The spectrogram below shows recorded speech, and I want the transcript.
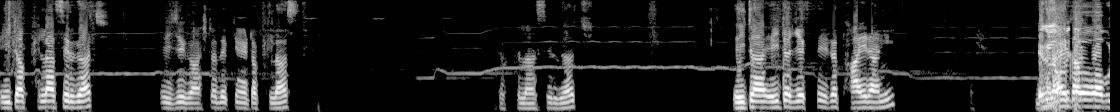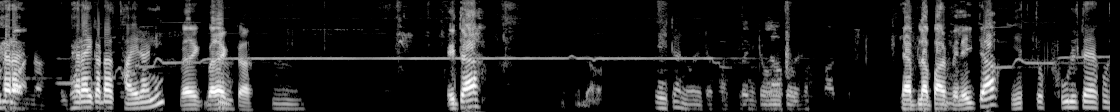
এইটা ফ্লাসের গাছ। এই যে গাছটা দেখছেন এটা ফ্লাস। এটা ফ্লাসের গাছ। এইটা এইটা দেখছেন এটা থাই থাইরানি এগুলো অমিতাভ বাবু নয়। ভেড়াই কাটা থাইরানি ভ্যারাইটা হুম, এটা? এইটা নয় এটা দিন, এটা। ক্যাপলা পার্পেল। এইটা? এর তো ফুলটা এখন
